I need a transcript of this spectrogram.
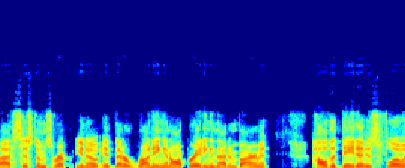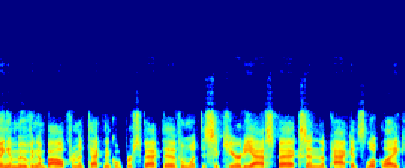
uh, systems rep, you know, it, that are running and operating in that environment. How the data is flowing and moving about from a technical perspective and what the security aspects and the packets look like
